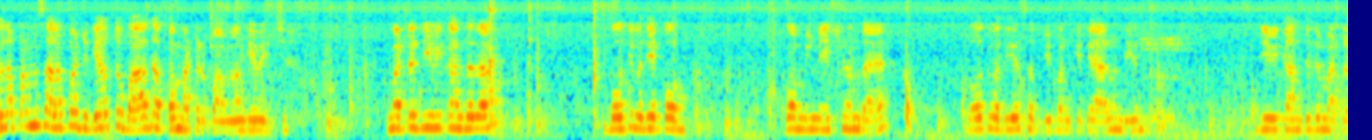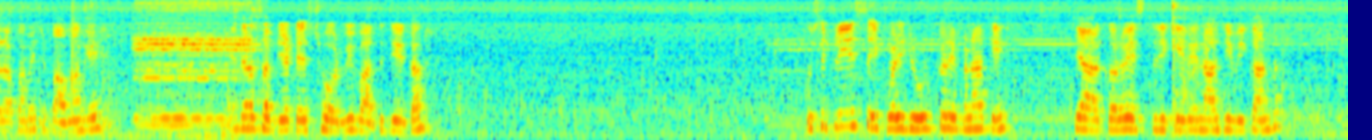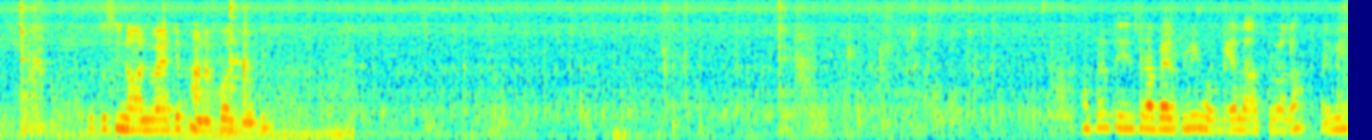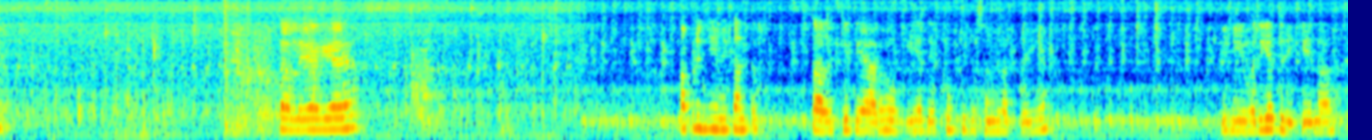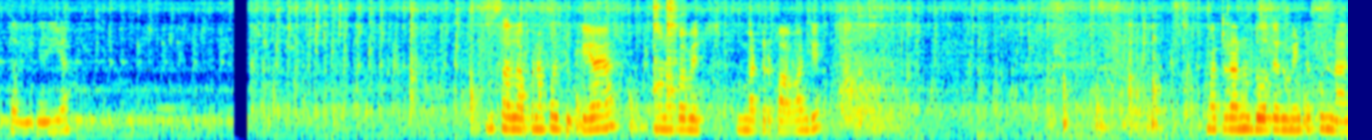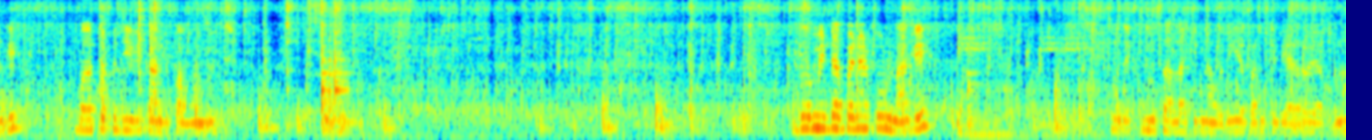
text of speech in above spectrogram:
ਜਦੋਂ ਆਪਾਂ ਮਸਾਲਾ ਭੁੱਜ ਗਿਆ, ਉਸ ਤੋਂ ਬਾਅਦ ਆਪਾਂ ਮਟਰ ਪਾਵਾਂਗੇ ਵਿੱਚ। ਮਟਰ ਜੀਵੀ ਕੰਦ ਦਾ ਬਹੁਤ ਹੀ ਵਧੀਆ ਕੰਬੀਨੇਸ਼ਨ ਹੁੰਦਾ ਹੈ। ਬਹੁਤ ਵਧੀਆ ਸਬਜ਼ੀ ਬਣ ਕੇ ਤਿਆਰ ਹੁੰਦੀ ਹੈ। ਜੀਵੀ ਕੰਦ ਦੇ ਮਟਰ ਆਪਾਂ ਵਿੱਚ ਪਾਵਾਂਗੇ। ਇਹਦੇ ਨਾਲ ਸਬਜ਼ੀ ਦਾ ਟੇਸਟ ਹੋਰ ਵੀ ਵੱਧ ਜਾਏਗਾ। ਤੁਸੀਂ ਪਲੀਜ਼ ਇੱਕ ਵਾਰੀ ਜ਼ਰੂਰ ਘਰੇ ਬਣਾ ਕੇ ਤਿਆਰ ਕਰੋ ਇਸ ਤਰੀਕੇ ਦੇ ਨਾਲ ਜੀਵੀ ਕੰਦ। ਤੇ ਤੁਸੀਂ ਨਾਨ ਵੈਜ ਖਾਣਾ ਭੁੱਲ ਜਾਓਗੇ। ਆਪਣਾ ਤੀਸਰਾ ਬੈਚ ਵੀ ਹੋ ਗਿਆ ਲਾਸਟ ਵਾਲਾ ਇਹ ਵੀ ਤਲਿਆ ਗਿਆ ਹੈ ਆਪਣੀ ਜੀਵੀ ਕੰਤ ਤਲ ਕੇ ਤਿਆਰ ਹੋ ਗਈ ਹੈ ਦੇਖੋ ਕਿੰਨੀ ਸੋਹਣੀ ਲੱਗ ਰਹੀ ਹੈ ਕਿੰਨੀ ਵਧੀਆ ਤਰੀਕੇ ਨਾਲ ਤਲੀ ਗਈ ਹੈ ਮਸਾਲਾ ਆਪਣਾ ਭੁੱਜ ਚੁੱਕਿਆ ਹੈ ਹੁਣ ਆਪਾਂ ਵਿੱਚ ਮਟਰ ਪਾਵਾਂਗੇ ਮਟਰਾਂ ਨੂੰ 2-3 ਮਿੰਟ ਭੁੰਨਾਂਗੇ ਬਾਅਦ ਚ ਆਪਾਂ ਜੀਵੀ ਕੰਦ ਪਾਵਾਂਗੇ ਵਿੱਚ। ਦੋ ਮਿੰਟ ਆਪਾਂ ਇਹਨਾਂ ਨੂੰ ਭੁੰਨਾਂਗੇ। ਦੇਖੋ ਮਸਾਲਾ ਕਿੰਨਾ ਵਧੀਆ ਬਣ ਕੇ ਤਿਆਰ ਹੋਇਆ ਆਪਣਾ।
